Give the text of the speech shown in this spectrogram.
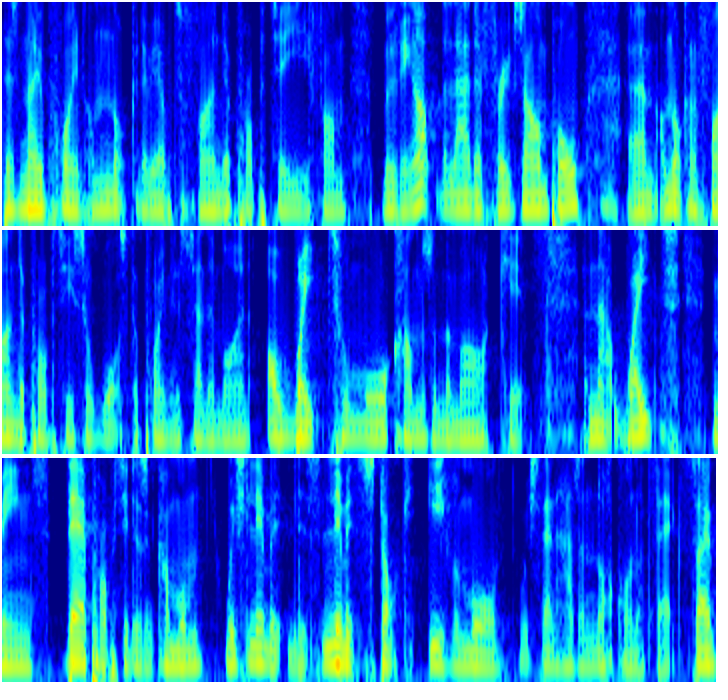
there's no point. I'm not going to be able to find a property if I'm moving up the ladder, for example. Um, I'm not going to find a property. So what's the point in selling mine? I'll wait till more comes on the market, and that wait means their property doesn't come on, which limits limits stock even more, which then has a knock-on effect. So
